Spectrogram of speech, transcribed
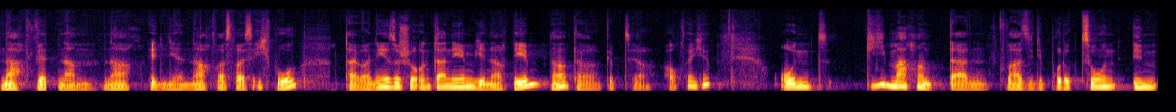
nach Vietnam, nach Indien, nach was weiß ich wo. Taiwanesische Unternehmen, je nachdem, na, da gibt es ja auch welche. Und die machen dann quasi die Produktion im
